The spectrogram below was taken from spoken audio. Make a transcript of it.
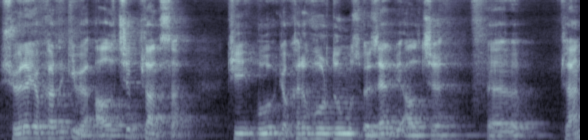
şöyle yukarıdaki gibi alçı plansa ki bu yukarı vurduğumuz özel bir alçı e, plan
